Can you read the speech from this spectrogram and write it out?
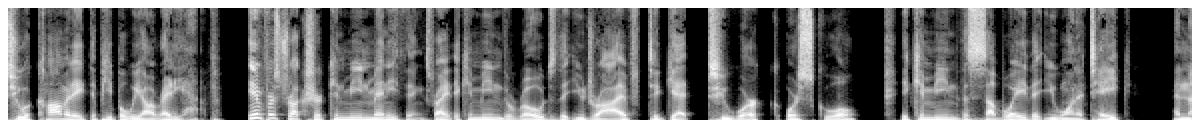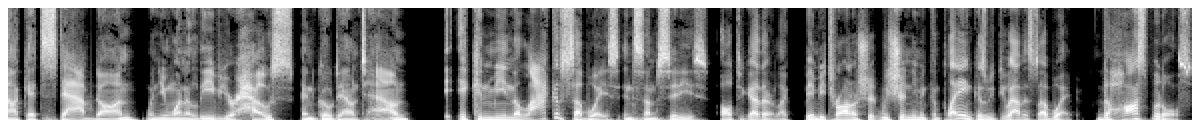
to accommodate the people we already have. Infrastructure can mean many things, right? It can mean the roads that you drive to get to work or school. It can mean the subway that you want to take and not get stabbed on when you want to leave your house and go downtown. It can mean the lack of subways in some cities altogether. Like maybe Toronto should we shouldn't even complain because we do have a subway. The hospitals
